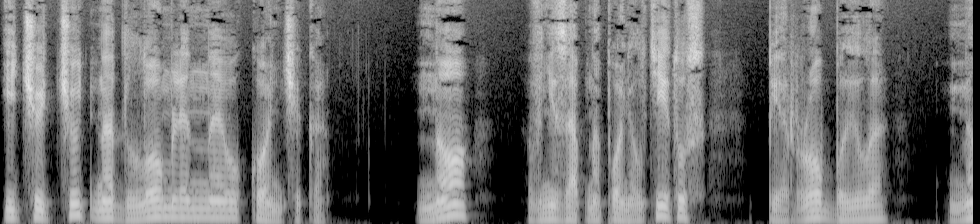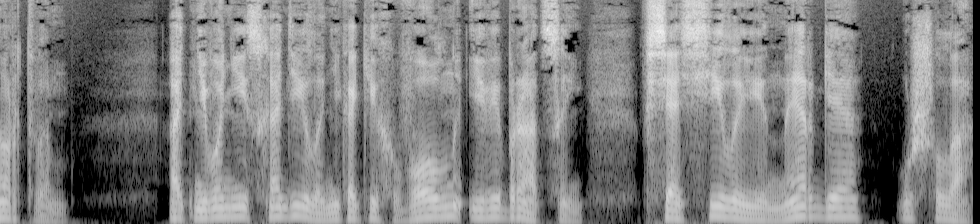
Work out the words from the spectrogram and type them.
и чуть-чуть надломленное у кончика. Но, внезапно понял Титус, перо было мертвым. От него не исходило никаких волн и вибраций, вся сила и энергия ушла.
